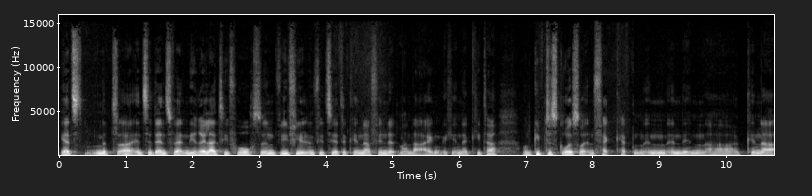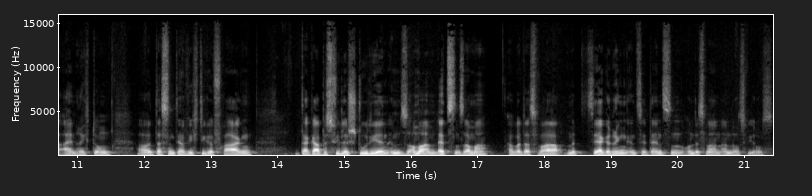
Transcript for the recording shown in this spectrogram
jetzt mit äh, Inzidenzwerten, die relativ hoch sind. Wie viele infizierte Kinder findet man da eigentlich in der Kita? Und gibt es größere Infektketten in, in den äh, Kindereinrichtungen? Äh, das sind ja wichtige Fragen. Da gab es viele Studien im Sommer, im letzten Sommer, aber das war mit sehr geringen Inzidenzen und es war ein anderes Virus.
